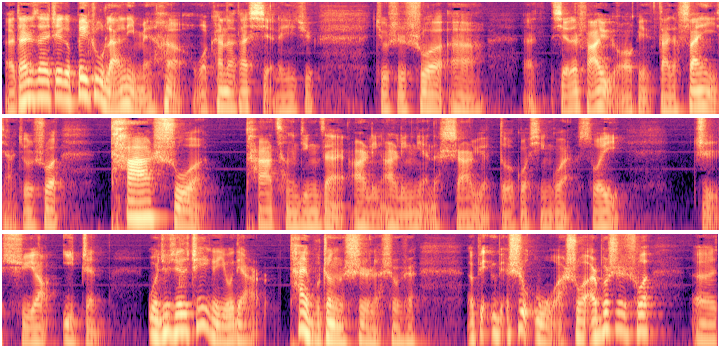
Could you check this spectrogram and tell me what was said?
呃，但是在这个备注栏里面哈，我看到他写了一句。就是说啊，呃，写的是法语，我给大家翻译一下。就是说，他说他曾经在二零二零年的十二月得过新冠，所以只需要一针。我就觉得这个有点太不正式了，是不是？呃，别别是我说，而不是说，呃，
